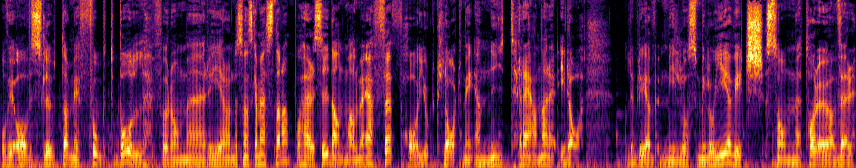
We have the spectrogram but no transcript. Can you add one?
Och vi avslutar med fotboll, för de eh, regerande svenska mästarna på herrsidan, Malmö FF, har gjort klart med en ny tränare idag. Och det blev Milos Milojevic som tar över.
